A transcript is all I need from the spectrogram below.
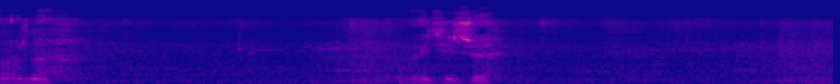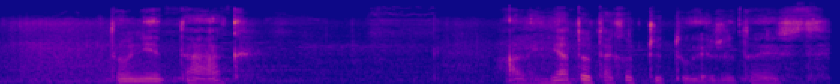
można powiedzieć, że to nie tak, ale ja to tak odczytuję, że to jest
